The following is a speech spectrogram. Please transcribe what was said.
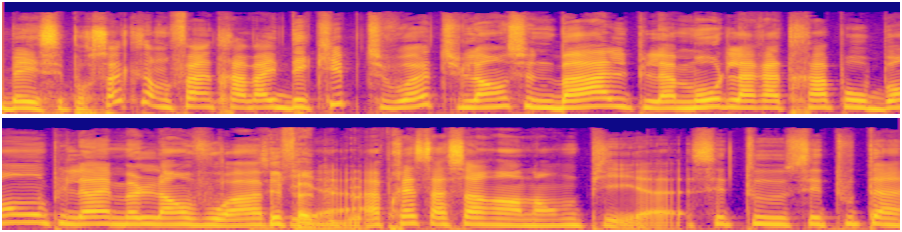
Ben, c'est pour ça qu'on fait un travail d'équipe, tu vois. Tu lances une balle, puis la mode la rattrape au bon, puis là, elle me l'envoie. C'est euh, après, ça sort en onde, puis c'est tout, c'est tout un,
